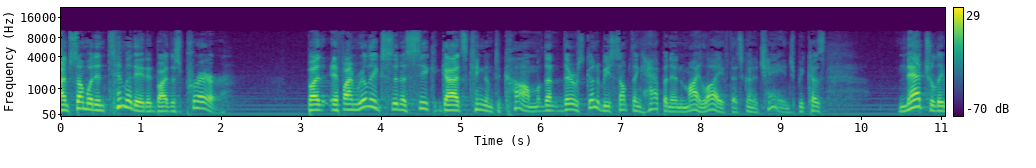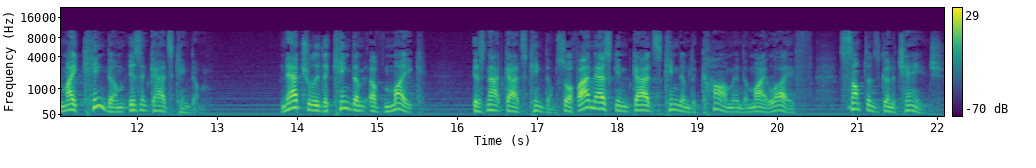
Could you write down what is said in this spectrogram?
I'm somewhat intimidated by this prayer. But if I'm really going to seek God's kingdom to come, then there's going to be something happen in my life that's going to change because naturally, my kingdom isn't God's kingdom. Naturally, the kingdom of Mike is not God's kingdom. So if I'm asking God's kingdom to come into my life, something's going to change.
